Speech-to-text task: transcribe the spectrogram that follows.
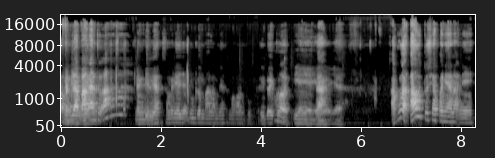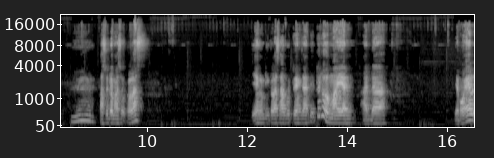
Main di lapangan tuh ah. main biliar sama diajak juga malamnya sama kawanku Rido ikut Oh, iya iya iya Nah. iya. aku nggak tahu tuh siapa nih anak nih Hmm. pas udah masuk kelas yang di kelas aku tuh yang cantik itu lumayan ada ya pokoknya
